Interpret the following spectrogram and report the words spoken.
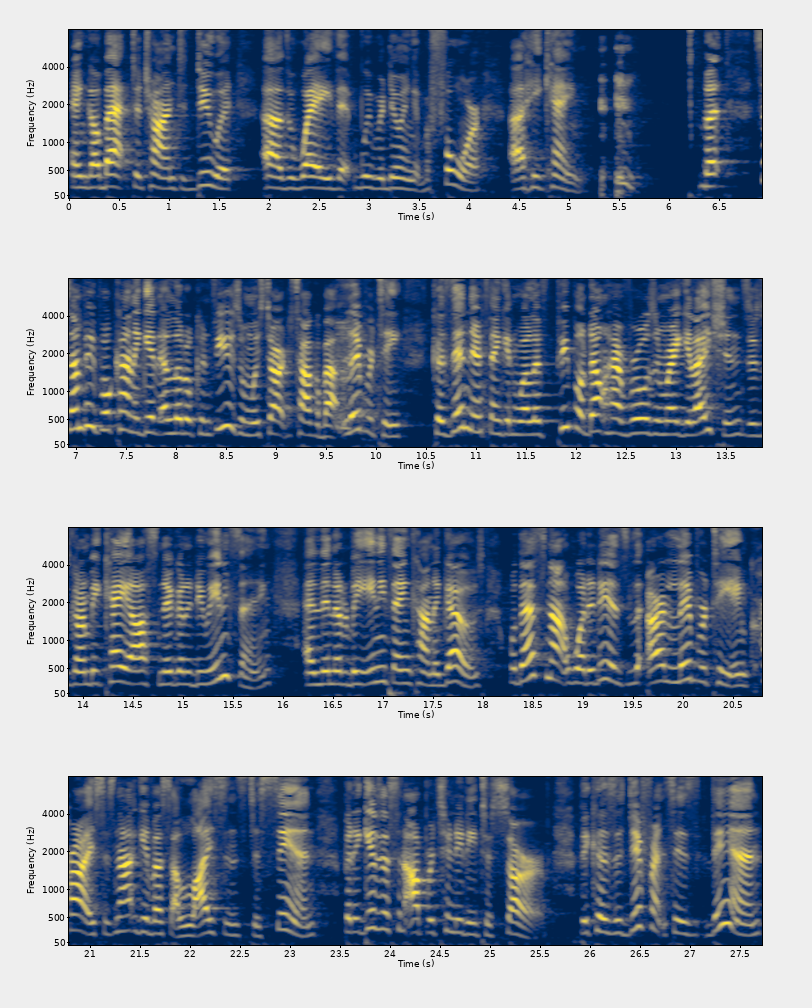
and go back to trying to do it uh, the way that we were doing it before uh, he came. but some people kind of get a little confused when we start to talk about liberty because then they're thinking, well, if people don't have rules and regulations, there's going to be chaos and they're going to do anything, and then it'll be anything kind of goes. Well, that's not what it is. Our liberty in Christ does not give us a license to sin, but it gives us an opportunity to serve. Because the difference is then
